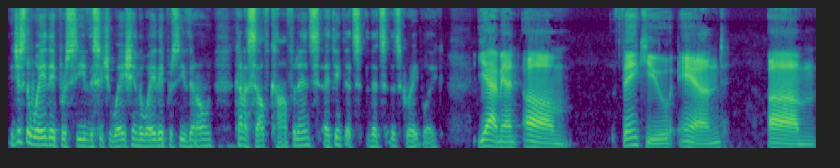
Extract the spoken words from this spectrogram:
and just the way they perceive the situation the way they perceive their own kind of self-confidence i think that's that's that's great blake. Yeah man um thank you and um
